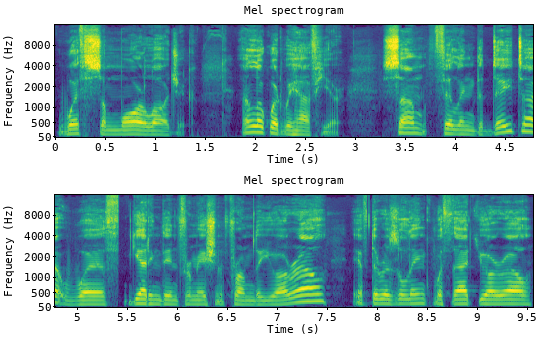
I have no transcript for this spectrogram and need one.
with some more logic. And look what we have here. Some filling the data with getting the information from the URL. If there is a link with that URL,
